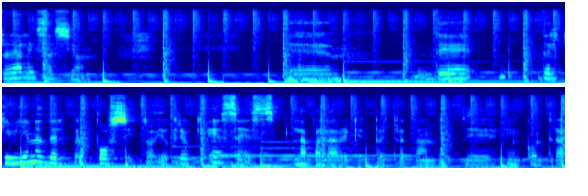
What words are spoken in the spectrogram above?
realización eh, de, del que viene del propósito. Yo creo que esa es la palabra que estoy tratando de encontrar.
